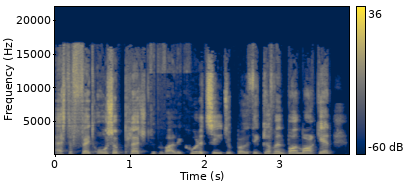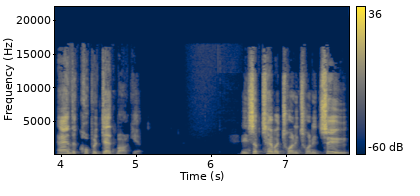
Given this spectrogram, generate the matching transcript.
as the Fed also pledged to provide liquidity to both the government bond market and the corporate debt market. In September 2022,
